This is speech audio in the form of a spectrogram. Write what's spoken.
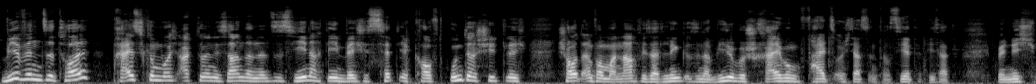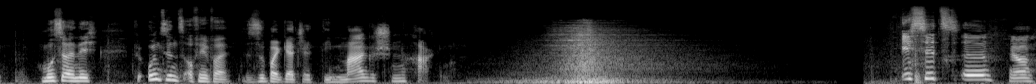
wir finden sie toll. Preis können wir euch aktuell nicht sagen, dann ist es je nachdem, welches Set ihr kauft, unterschiedlich. Schaut einfach mal nach. Wie gesagt, Link ist in der Videobeschreibung, falls euch das interessiert. Wie gesagt, wenn nicht, muss er nicht. Für uns sind es auf jeden Fall super Gadget, die magischen Haken. Ich sitze, äh, ja,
